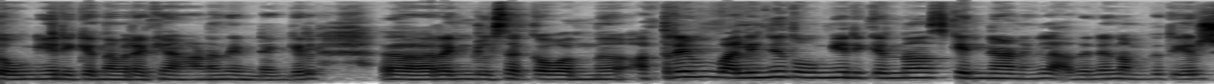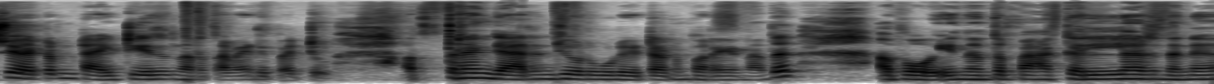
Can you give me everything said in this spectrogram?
തൂങ്ങിയിരിക്കുന്നവരൊക്കെ ആണെന്നുണ്ടെങ്കിൽ റിങ്കിൾസൊക്കെ വന്ന് അത്രയും വലിഞ്ഞു തൂങ്ങിയിരിക്കുന്ന സ്കിന്നാണെങ്കിൽ അതിനെ നമുക്ക് തീർച്ചയായിട്ടും ടൈറ്റ് ചെയ്ത് നിർത്താൻ വേണ്ടി പറ്റും. അത്രയും ഗ്യാരന്റിയോട് കൂടിയിട്ടാണ് പറയുന്നത്. അപ്പോൾ ഇന്നത്തെ പാക്ക് എല്ലാവരും തന്നെ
